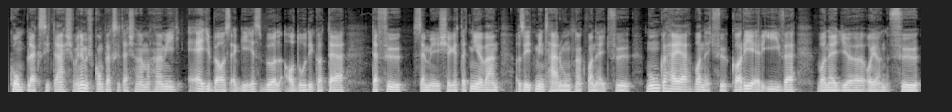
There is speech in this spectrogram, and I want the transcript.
komplexitás, vagy nem is komplexitás, hanem, hanem így egybe az egészből adódik a te te fő személyiséget. Tehát nyilván azért mindhármunknak van egy fő munkahelye, van egy fő karrieríve, van egy ö, olyan fő,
